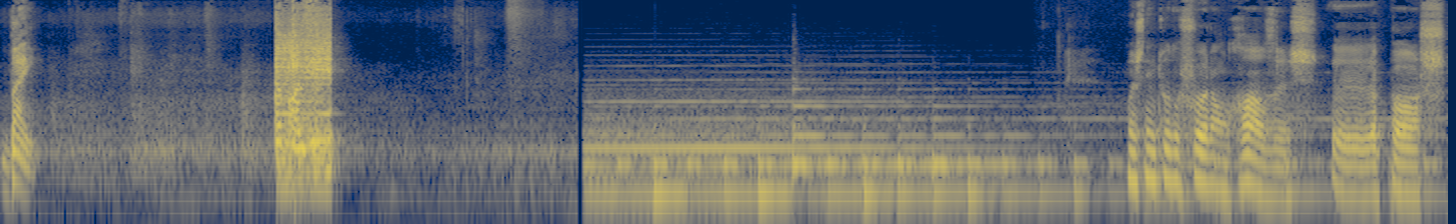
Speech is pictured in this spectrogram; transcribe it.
bem. Mas nem tudo foram rosas eh, após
